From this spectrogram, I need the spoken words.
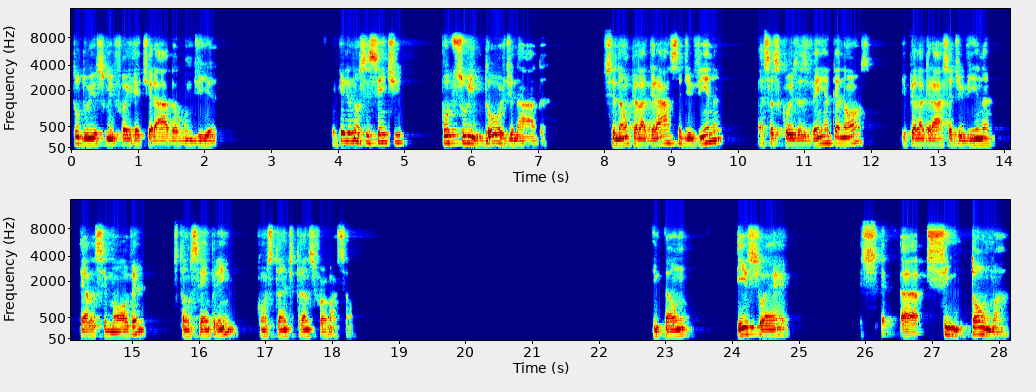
tudo isso me foi retirado algum dia. Porque ele não se sente possuidor de nada, senão pela graça divina, essas coisas vêm até nós e pela graça divina elas se movem, estão sempre em constante transformação. Então, isso é uh, sintoma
